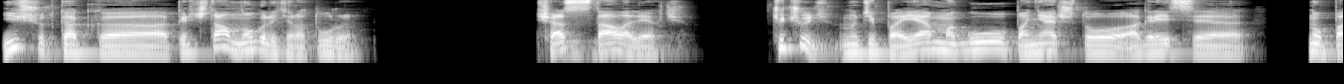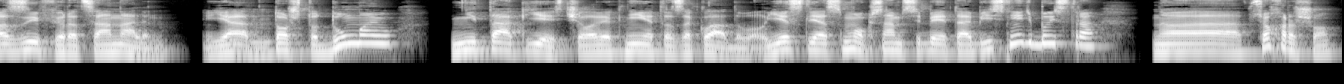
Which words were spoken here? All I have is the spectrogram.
Ищут, как э, перечитал много литературы. Сейчас стало легче. Чуть-чуть. Ну, типа, я могу понять, что агрессия, ну, позыв иррационален. Я Мгм. то, что думаю, не так есть. Человек не это закладывал. Если я смог сам себе это объяснить быстро, все хорошо.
